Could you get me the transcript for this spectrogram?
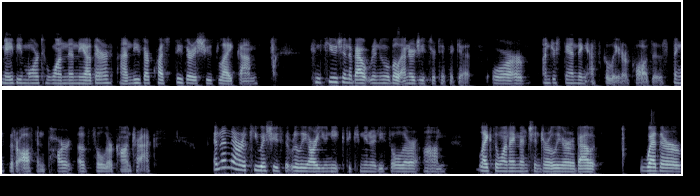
maybe more to one than the other. And these are quest- these are issues like um, confusion about renewable energy certificates or understanding escalator clauses, things that are often part of solar contracts. And then there are a few issues that really are unique to community solar, um, like the one I mentioned earlier about whether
